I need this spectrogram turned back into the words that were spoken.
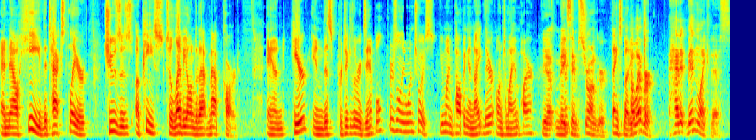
and now he the taxed player chooses a piece to levy onto that map card and here in this particular example there's only one choice you mind popping a knight there onto my empire Yeah, makes him stronger. thanks buddy However, had it been like this,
